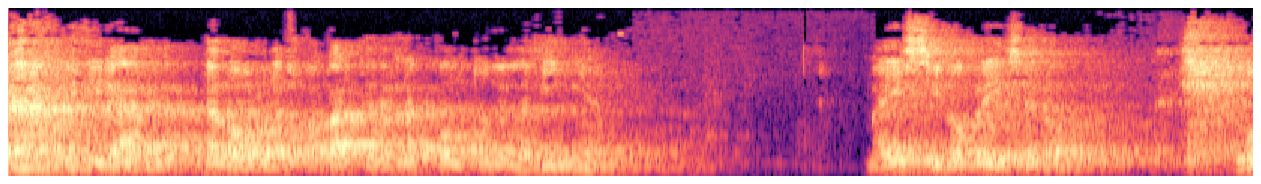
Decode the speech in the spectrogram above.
ritirare da loro la sua parte del raccolto della vigna. Ma essi lo presero, lo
